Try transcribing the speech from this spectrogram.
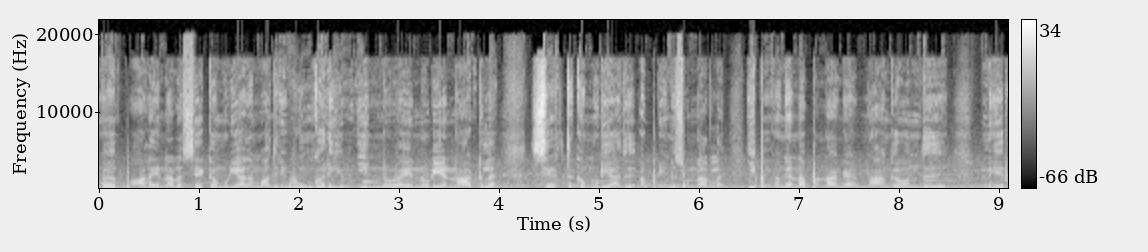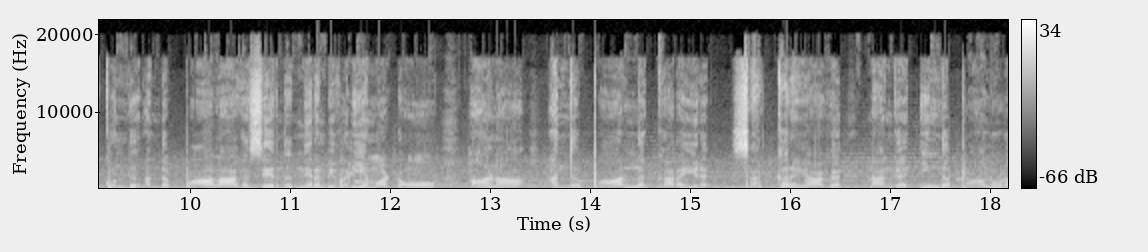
பாலை என்னால் சேர்க்க முடியாத மாதிரி உங்களையும் என்னோட என்னுடைய நாட்டில் சேர்த்துக்க முடியாது அப்படின்னு சொன்னார்ல. இப்போ இவங்க என்ன பண்ணாங்க? நாங்கள் வந்து மேற்கொண்டு அந்த பாலாக சேர்ந்து நிரம்பி வழிய மாட்டோம். ஆனால் அந்த பாலில் கரையிற சர்க்கரையாக நாங்கள் இந்த பாலோட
